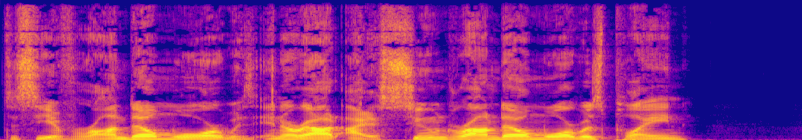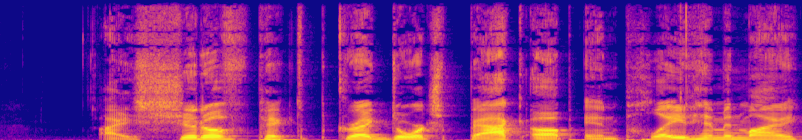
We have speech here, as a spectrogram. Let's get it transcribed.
to see if Rondale Moore was in or out. I assumed Rondale Moore was playing. I should have picked Greg Dortch back up and played him in my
